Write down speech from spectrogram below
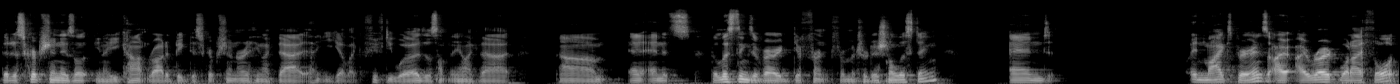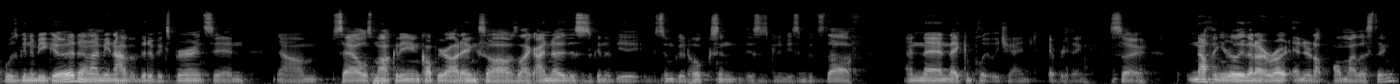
the description is you know you can't write a big description or anything like that. I think you get like 50 words or something like that. Um, and, and it's the listings are very different from a traditional listing, and in my experience, I, I wrote what I thought was going to be good, and I mean, I have a bit of experience in um, sales, marketing, and copywriting, so I was like, I know this is going to be some good hooks, and this is going to be some good stuff. And then they completely changed everything. So nothing really that I wrote ended up on my listing.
